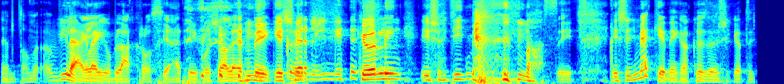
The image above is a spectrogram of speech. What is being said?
nem tudom, a világ legjobb lacrosse játékosa lennék. És Curling. Hogy, curling, és hogy így, na szép. És hogy megkérnék a közönséget, hogy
